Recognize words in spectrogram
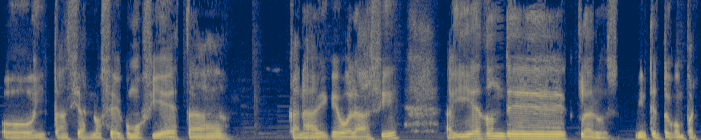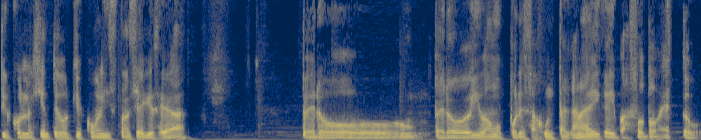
o instancias, no sé, como fiestas, canábicas o algo así. Ahí es donde, claro, intento compartir con la gente porque es como la instancia que se da. Pero, pero íbamos por esa junta canábica y pasó todo esto.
